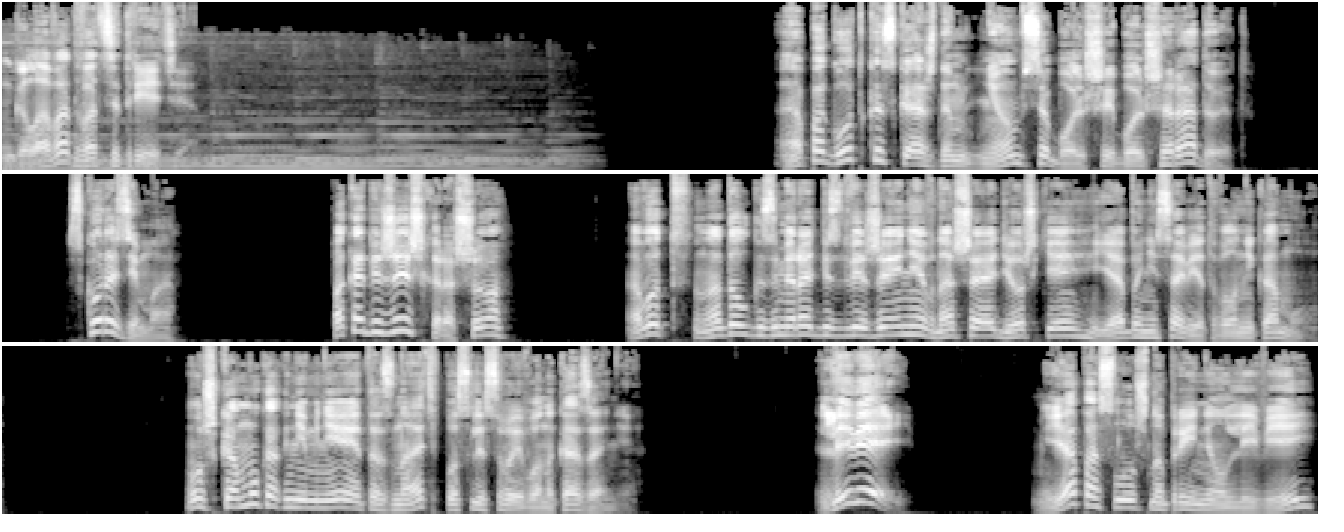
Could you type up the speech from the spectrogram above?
Глава 23. А погодка с каждым днем все больше и больше радует. Скоро зима. Пока бежишь, хорошо. А вот надолго замирать без движения в нашей одежке я бы не советовал никому. Уж кому, как не мне, это знать после своего наказания. «Левей!» Я послушно принял левей,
